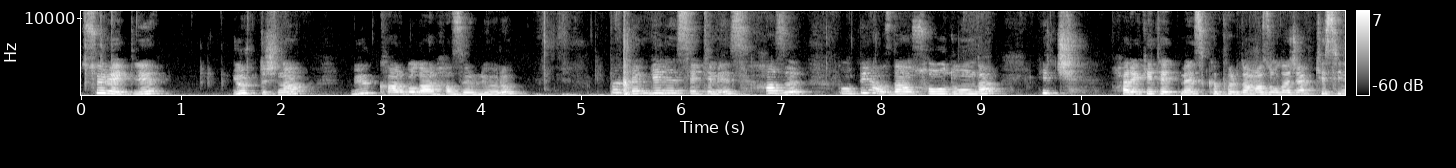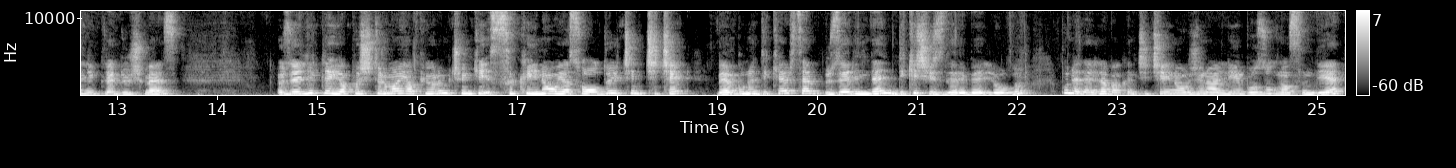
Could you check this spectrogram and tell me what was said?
sürekli yurt dışına büyük kargolar hazırlıyorum. Bakın gelin setimiz hazır. Bu birazdan soğuduğunda hiç hareket etmez, kıpırdamaz olacak. Kesinlikle düşmez. Özellikle yapıştırma yapıyorum çünkü sık iğne oyası olduğu için çiçek ben bunu dikersem üzerinden dikiş izleri belli olur. Bu nedenle bakın çiçeğin orijinalliği bozulmasın diye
